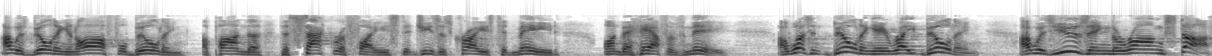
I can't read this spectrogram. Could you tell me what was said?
I was building an awful building upon the, the sacrifice that Jesus Christ had made on behalf of me. I wasn't building a right building. I was using the wrong stuff.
